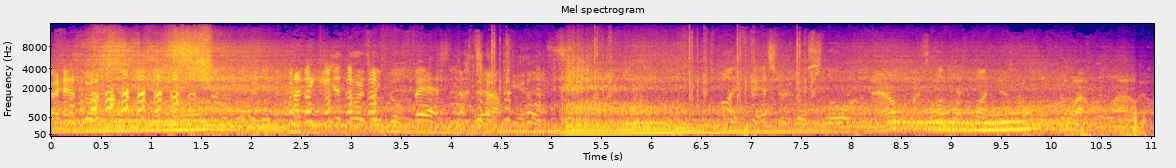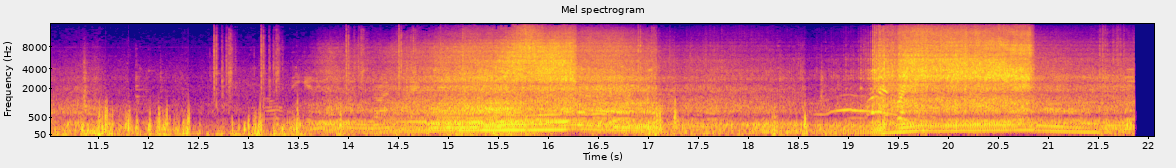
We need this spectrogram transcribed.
fast. I think he just knows we can go fast, not something else. Probably faster to go slower on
